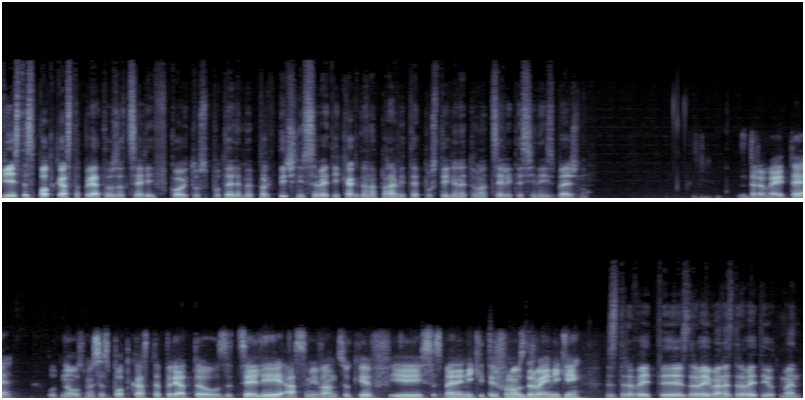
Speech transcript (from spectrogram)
Вие сте с подкаста Приятел за цели, в който споделяме практични съвети как да направите постигането на целите си неизбежно. Здравейте! Отново сме с подкаста Приятел за цели. Аз съм Иван Цукев и с мен е Ники Трифонов. Здравей, Ники! Здравейте, здравей Иване, здравейте и от мен.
